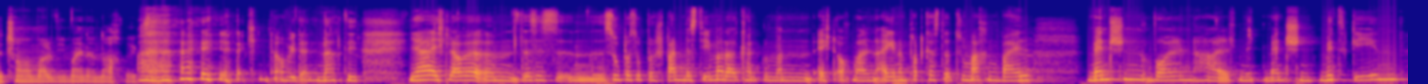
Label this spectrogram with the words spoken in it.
Jetzt schauen wir mal, wie meine nachwächst. ja, genau, wie deine nachzieht. Ja, ich glaube, ähm, das ist ein super, super spannendes Thema. Da könnte man echt auch mal einen eigenen Podcast dazu machen, weil ja. Menschen wollen halt mit Menschen mitgehen,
